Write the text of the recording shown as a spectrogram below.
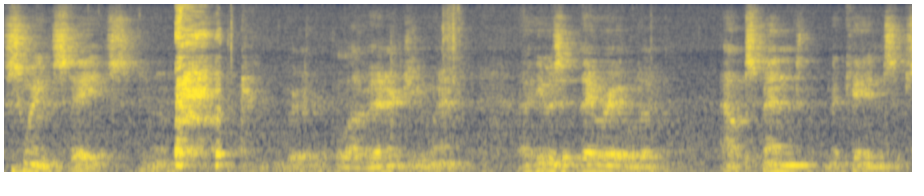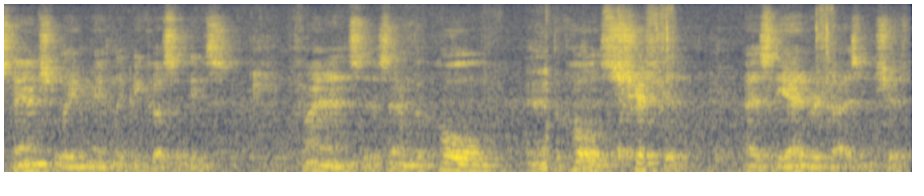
swing states, you know, where a lot of energy went, uh, he was, they were able to outspend McCain substantially, mainly because of these finances. And the poll, the polls shifted as the advertising shifted.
